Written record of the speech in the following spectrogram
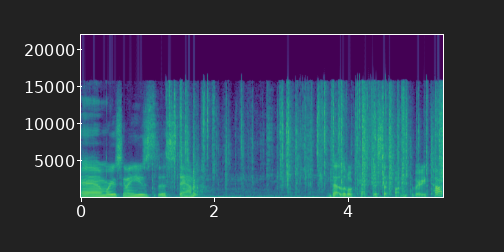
and we're just gonna use this stamp, that little cactus up on the very top.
